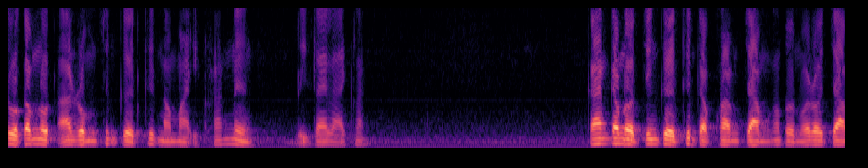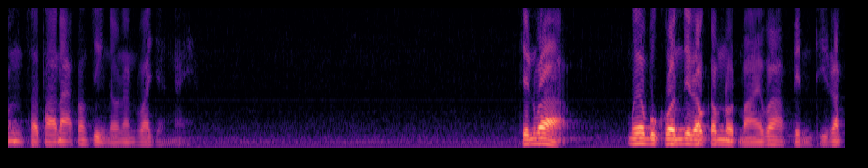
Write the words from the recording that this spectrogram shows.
ตัวกำหนดอารมณ์ซึ่งเกิดขึ้นมาใหม่อีกครั้งหนึ่งหรือหลาย ๆ ครั้ง การกำหนดจึงเกิดขึ้นกับความจำของตนว่าเราจำสถานะของสิ่งเหล่านั้นไว้อย่างไง เช่นว่าเมื่อบุคคลที่เรากำหนดหมายว่าเป็นที่รัก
